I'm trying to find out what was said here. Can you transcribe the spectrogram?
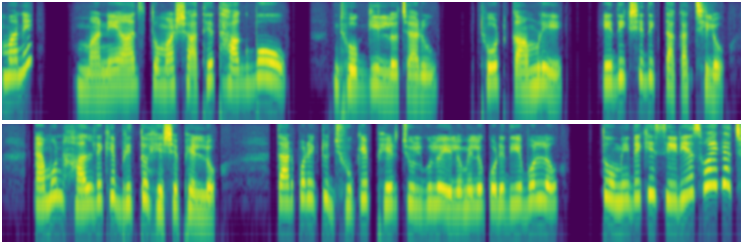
মানে? মানে আজ তোমার সাথে থাকব। ঢোক গিলল চারু। ঠোঁট কামড়ে এদিক সেদিক তাকাচ্ছিল। এমন হাল দেখে বৃত্ত হেসে ফেলল। তারপর একটু ঝুঁকে ফের চুলগুলো এলোমেলো করে দিয়ে বলল, তুমি দেখি সিরিয়াস হয়ে গেছ?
